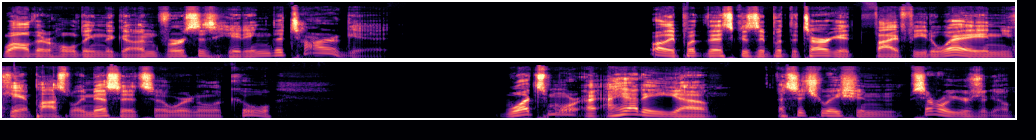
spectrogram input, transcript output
while they're holding the gun versus hitting the target? Well, they put this because they put the target five feet away and you can't possibly miss it, so we're going to look cool. What's more, I, I had a uh, a situation several years ago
